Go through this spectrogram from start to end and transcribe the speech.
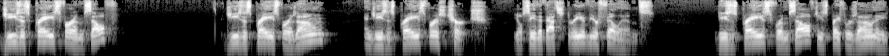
Jesus prays for himself, Jesus prays for his own, and Jesus prays for his church. You'll see that that's three of your fill-ins. Jesus prays for himself, Jesus prays for his own, and he,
